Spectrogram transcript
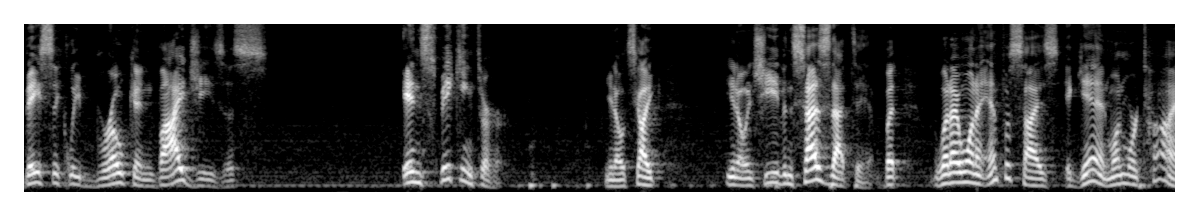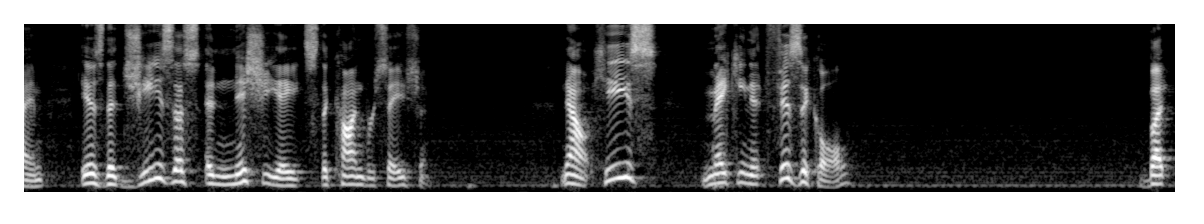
basically broken by Jesus in speaking to her. You know, it's like, you know, and she even says that to him. But what I want to emphasize again, one more time, is that Jesus initiates the conversation. Now, he's making it physical, but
